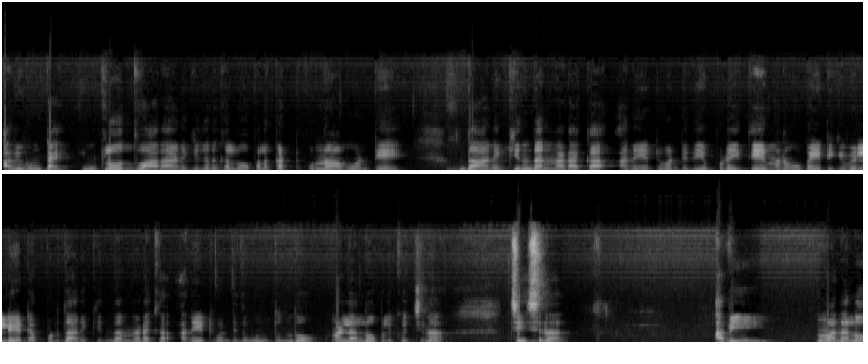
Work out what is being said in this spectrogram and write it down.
అవి ఉంటాయి. ఇంట్లో ద్వారానికి గనక లోపల కట్టుకున్నాము అంటే దాని కింద నడక అనేటువంటిది ఎప్పుడైతే మనము బయటికి వెళ్ళేటప్పుడు దాని కింద నడక అనేటువంటిది ఉంటుందో మళ్ళా లోపలికి వచ్చిన చేసిన అవి మనలో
